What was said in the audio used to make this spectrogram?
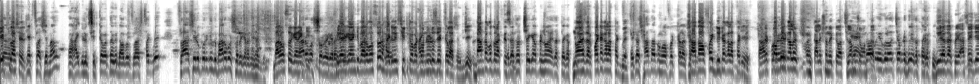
Jet flash এর? জেট ফ্ল্যাশের মাল। হাইড্রোলিক সিট কভার থাকবে ডাবল ফ্ল্যাশ থাকবে। ফ্ল্যাশের উপরে কিন্তু বারো বছরের গ্যারান্টি থাকবে। বারো বছর বারো গ্যারান্টি ফ্ল্যাট গ্যারান্টি গ্যারান্টি বারো বছর hydraulic seat cover tornado cover, flash. দামটা কত এটা হচ্ছে কি আপনি নয় হাজার টাকা নয় হাজার কয়টা কালার থাকবে? এটা সাদা এবং অফ হোয়াইট কালার সাদা অফ হোয়াইট দুইটা কালার থাকবে। টপের কালার কালেকশন দেখতে পাচ্ছিলাম চমৎকার। এগুলো হচ্ছে আপনার দুই হাজার টাকা দুই হাজার করে আচ্ছা এই যে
